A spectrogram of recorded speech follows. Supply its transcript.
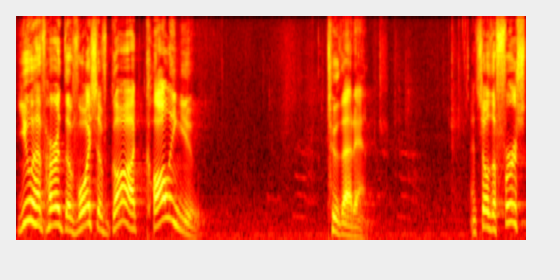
you have heard the voice of God calling you to that end. And so the first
